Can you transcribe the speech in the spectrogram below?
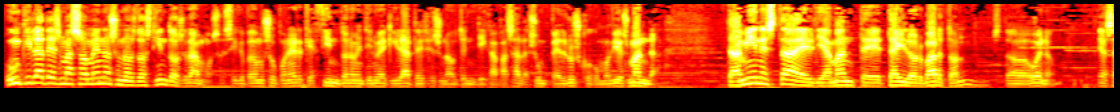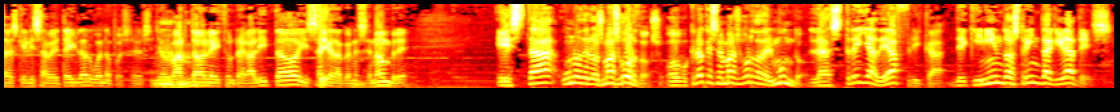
Un quilate es más o menos unos 200 gramos, así que podemos suponer que 199 quilates es una auténtica pasada, es un pedrusco como Dios manda. También está el diamante Taylor Barton, esto bueno, ya sabes que Elizabeth Taylor, bueno, pues el señor Barton le hizo un regalito y se ha quedado con ese nombre. Está uno de los más gordos, o creo que es el más gordo del mundo, la estrella de África, de 530 quilates.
